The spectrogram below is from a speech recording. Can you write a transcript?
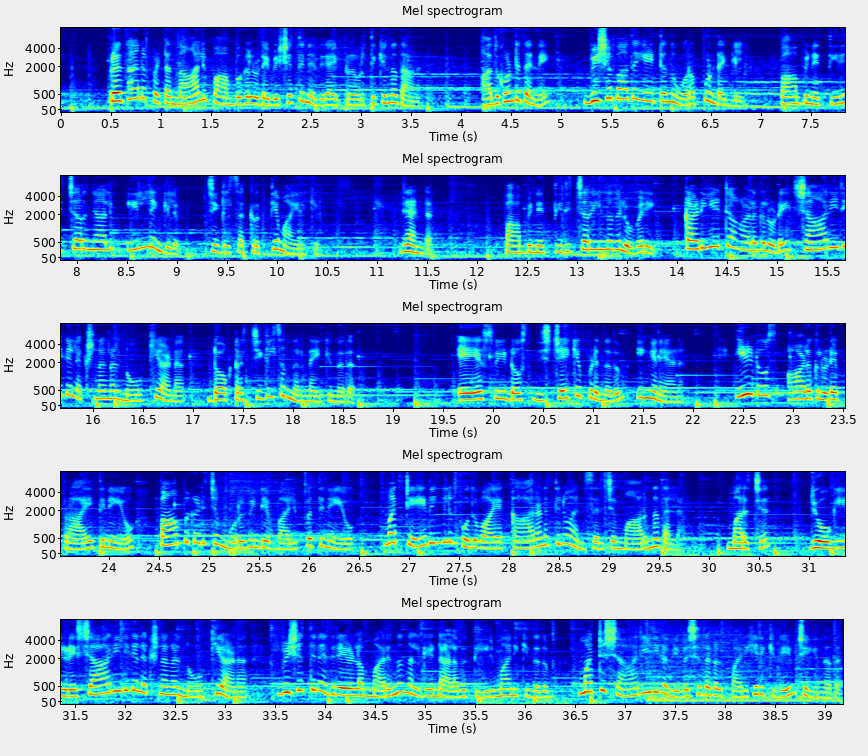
പ്രധാനപ്പെട്ട നാല് പാമ്പുകളുടെ വിഷത്തിനെതിരായി പ്രവർത്തിക്കുന്നതാണ്. അതുകൊണ്ട് തന്നെ വിഷബാധയേറ്റെന്ന് ഉറപ്പുണ്ടെങ്കിൽ പാമ്പിനെ തിരിച്ചറിഞ്ഞാലും ഇല്ലെങ്കിലും ചികിത്സ കൃത്യമായിരിക്കും. രണ്ട് പാമ്പിനെ തിരിച്ചറിയുന്നതിലുപരി കടിയേറ്റ ആളുകളുടെ ശാരീരിക ലക്ഷണങ്ങൾ നോക്കിയാണ് ഡോക്ടർ ചികിത്സ നിർണയിക്കുന്നത് എ എസ് വി ഡോസ് നിശ്ചയിക്കപ്പെടുന്നതും ഇങ്ങനെയാണ്. ഈ ഡോസ് ആളുകളുടെ പ്രായത്തിനെയോ പാമ്പ് കടിച്ച മുറിവിന്റെ വലിപ്പത്തിനെയോ മറ്റേതെങ്കിലും പൊതുവായ കാരണത്തിനോ അനുസരിച്ച് മാറുന്നതല്ല. മറിച്ച് രോഗിയുടെ ശാരീരിക ലക്ഷണങ്ങൾ നോക്കിയാണ് വിഷത്തിനെതിരെയുള്ള മരുന്ന് നൽകേണ്ട അളവ് തീരുമാനിക്കുന്നതും മറ്റു ശാരീരിക വിവശതകൾ പരിഹരിക്കുകയും ചെയ്യുന്നത്.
